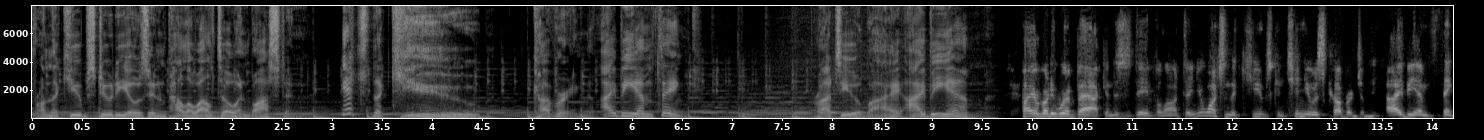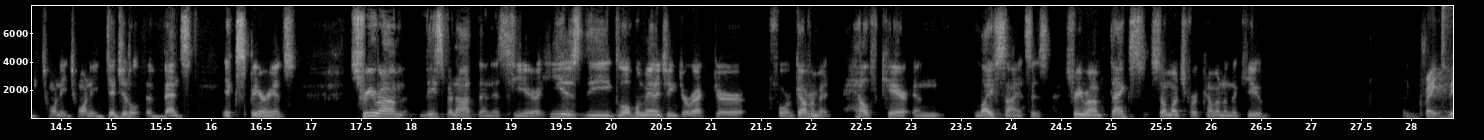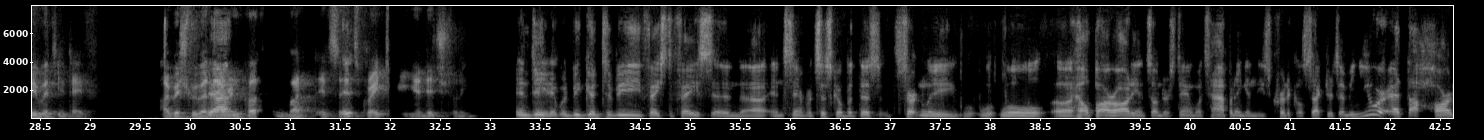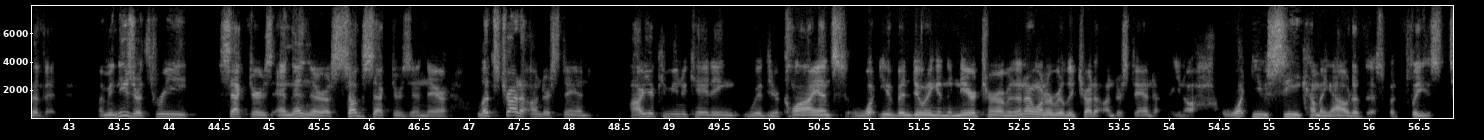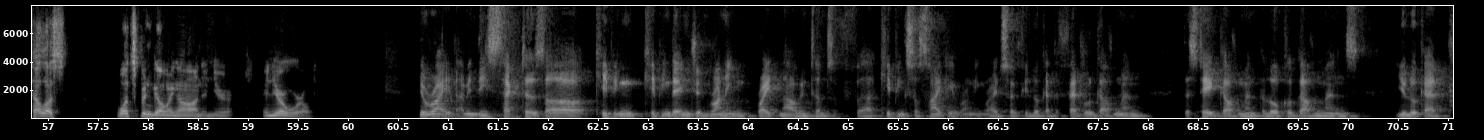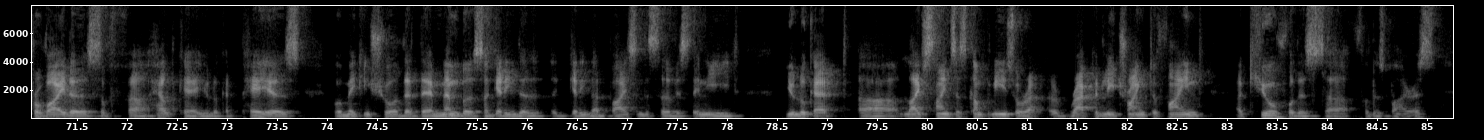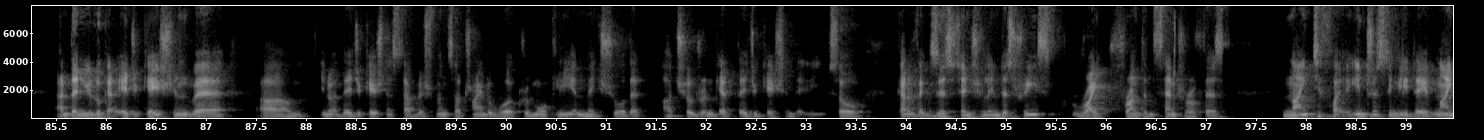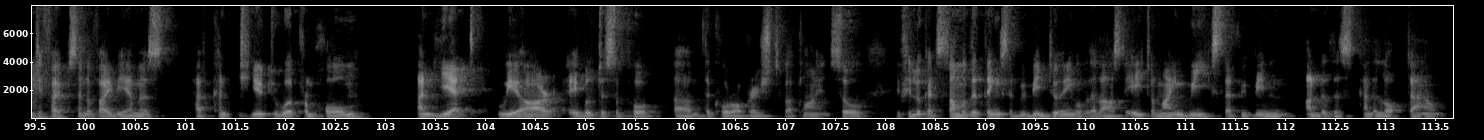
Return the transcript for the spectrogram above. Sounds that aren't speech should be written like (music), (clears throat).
From the Cube studios in Palo Alto and Boston, it's theCUBE, covering IBM Think. Brought to you by IBM. Hi everybody, we're back, and this is Dave Vellante, and you're watching theCUBE's continuous coverage of the IBM Think 2020 Digital Events Experience. Sreeram Visvanathan is here. He is the Global Managing Director for Government, Healthcare, and Life Sciences. Sreeram, thanks so much for coming on theCUBE. Great to be with you, Dave. I wish we were yeah. there in person, but it's it's it, great to be here digitally. Indeed, it would be good to be face to face in uh, in San Francisco, but this certainly will uh, help our audience understand what's happening in these critical sectors. I mean, you are at the heart of it. I mean, these are three sectors, and then there are subsectors in there. Let's try to understand how you're communicating with your clients, what you've been doing in the near term, and then I want to really try to understand, you know, what you see coming out of this. But please tell us what's been going on in your in your world. You're right. I mean, these sectors are keeping keeping the engine running right now in terms of uh, keeping society running, right? So if you look at the federal government, the state government, the local governments, you look at providers of uh, healthcare, you look at payers who are making sure that their members are getting the getting the advice and the service they need. You look at uh, life sciences companies who are rapidly trying to find a cure for this uh, for this virus, and then you look at education where um, you know, the education establishments are trying to work remotely and make sure that our children get the education they need. So kind of existential industries right front and center of this. 95, interestingly, Dave, 95% of IBMers have continued to work from home, and yet we are able to support um, the core operations of our clients. So if you look at some of the things that we've been doing over the last eight or nine weeks that we've been under this kind of lockdown,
